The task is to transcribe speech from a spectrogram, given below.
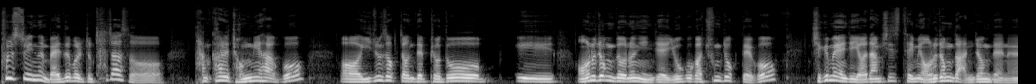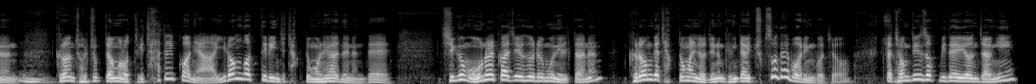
풀 수 있는 매듭을 좀 찾아서 단칼에 정리하고 어 이준석 전 대표도 이 어느 정도는 이제 요구가 충족되고 지금의 이제 여당 시스템이 어느 정도 안정되는 음. 그런 절축점을 어떻게 찾을 거냐 이런 것들이 이제 작동을 해야 되는데 지금 오늘까지의 흐름은 일단은 그런 게 작동할 여지는 굉장히 축소돼 버린 거죠. 그러니까 그렇죠. 정진석 비대위원장이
